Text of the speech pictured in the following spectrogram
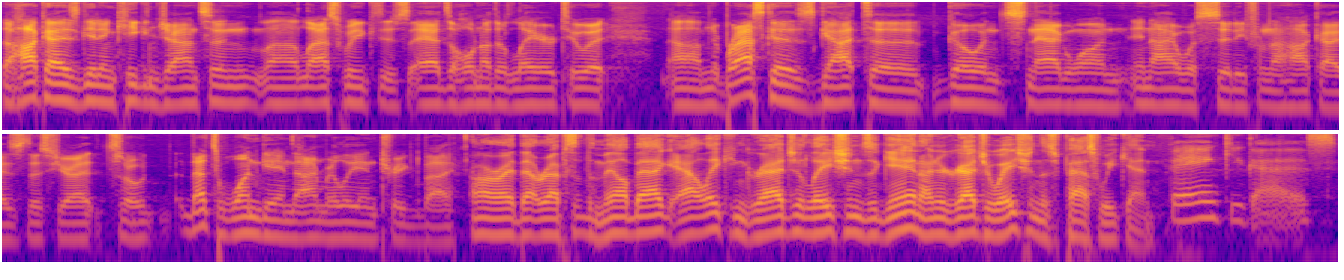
the Hawkeyes getting Keagan Johnson uh, last week just adds a whole other layer to it. Um, Nebraska has got to go and snag one in Iowa City from the Hawkeyes this year. So that's one game that I'm really intrigued by. All right, that wraps up the mailbag. Allie, congratulations again on your graduation this past weekend. Thank you, guys.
